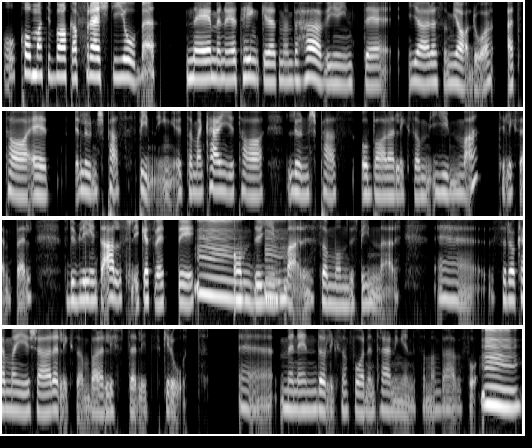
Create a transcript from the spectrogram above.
och komma tillbaka fräsch till jobbet. Nej, men jag tänker att man behöver ju inte göra som jag då, att ta ett lunchpass spinning, utan man kan ju ta lunchpass och bara liksom gymma till exempel. För du blir ju inte alls lika svettig mm, om du mm. gymmar mm. som om du spinnar. Eh, så då kan man ju köra liksom, bara lyfta lite skrot. Eh, men ändå liksom få den träningen som man behöver få. Mm.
